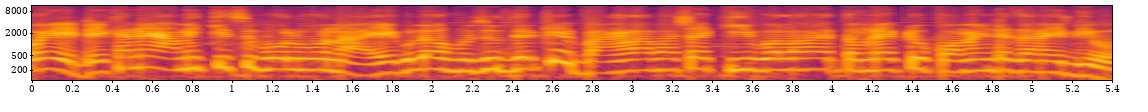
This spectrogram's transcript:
ওয়েট এখানে আমি কিছু বলব না। এগুলা হুজুরদেরকে বাংলা ভাষায় কি বলা হয় তোমরা একটু কমেন্টে জানাই দিও।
